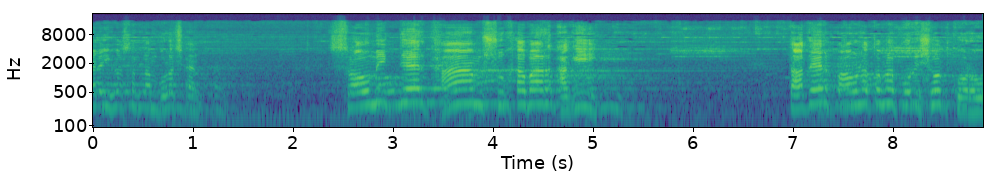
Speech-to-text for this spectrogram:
আলহিহাসাল্লাম বলেছেন, শ্রমিকদের ঘাম শুকাবার আগেই তাদের পাওনা তোমরা পরিশোধ করো।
